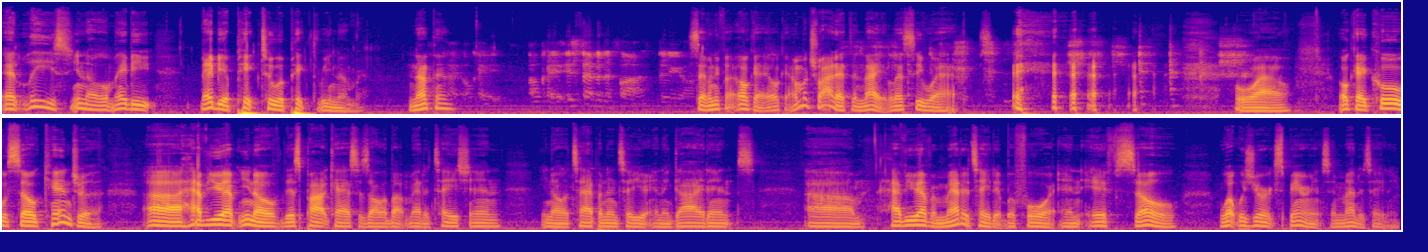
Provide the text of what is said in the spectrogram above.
at least you know maybe maybe a pick two or pick three number. Nothing. Okay. Okay. It's seven and five. There you go. 75 okay okay i'm gonna try that tonight let's see what happens wow okay cool so kyndra uh have you ever you know this podcast is all about meditation you know tapping into your inner guidance um have you ever meditated before and if so what was your experience in meditating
